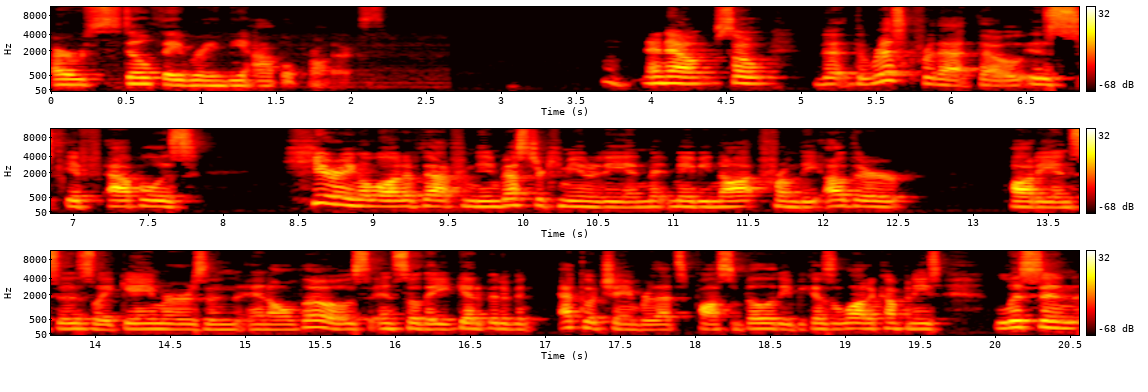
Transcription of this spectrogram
are still favoring the Apple products. And now, so the, the risk for that, though, is if Apple is hearing a lot of that from the investor community and maybe not from the other audiences like gamers and, and all those. And so they get a bit of an echo chamber. That's a possibility because a lot of companies listen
